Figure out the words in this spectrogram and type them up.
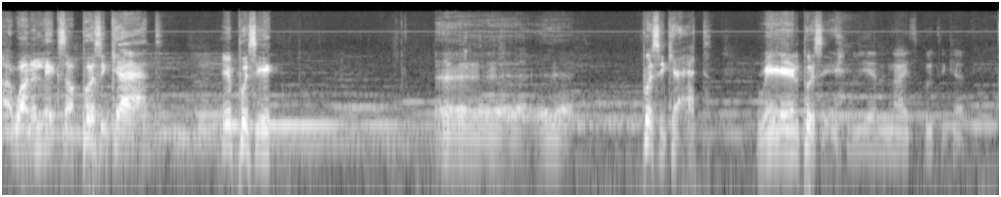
I wanna lick some pussy cat. Here, pussy. Uh, pussycat. Real pussy. Real nice pussy cat.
